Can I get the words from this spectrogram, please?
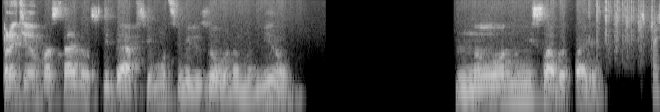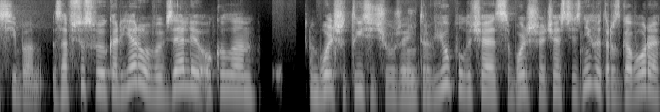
противопоставил себя всему цивилизованному миру, но он не слабый парень. Спасибо. За всю свою карьеру вы взяли около больше тысячи уже интервью, получается. Большая часть из них– это разговоры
